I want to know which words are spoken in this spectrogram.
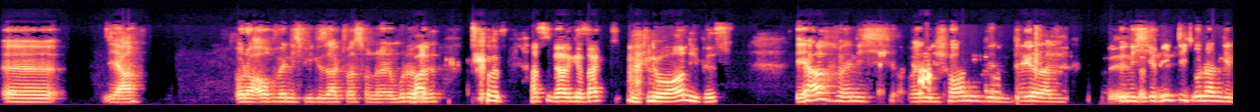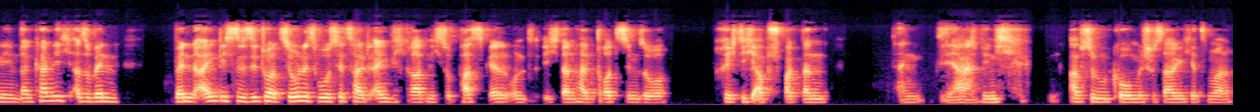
Äh, ja. Oder auch wenn ich, wie gesagt, was von meiner Mutter Warte. will. Hast du gerade gesagt, wenn du horny bist? Ja, wenn ich, wenn ich horny bin, Digga, dann bin ich richtig unangenehm. Dann kann ich, also wenn, wenn eigentlich eine Situation ist, wo es jetzt halt eigentlich gerade nicht so passt, gell, und ich dann halt trotzdem so richtig abspack, dann, dann, ja, bin ich absolut komisch, sage ich jetzt mal.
